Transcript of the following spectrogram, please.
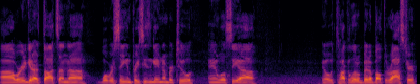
Uh, we're gonna get our thoughts on uh, what we're seeing in preseason game number two, and we'll see. Uh, you know, we'll talk a little bit about the roster.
